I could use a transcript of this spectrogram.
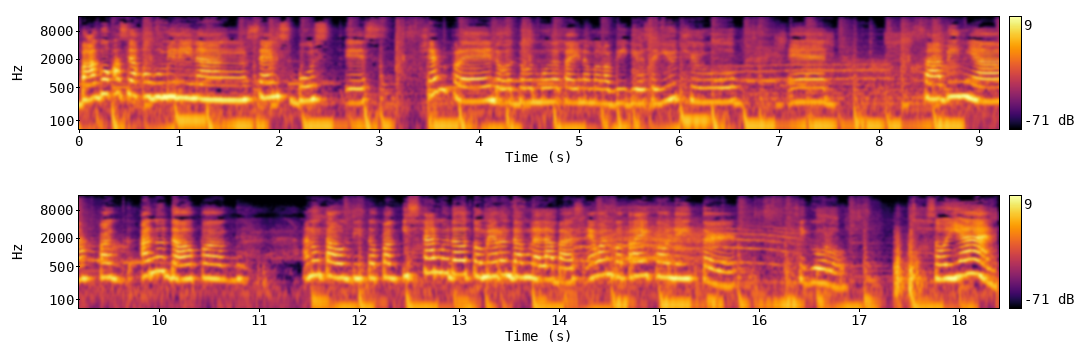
bago kasi ako bumili ng Sense Boost is, syempre, nood-nood muna tayo ng mga video sa YouTube. And, sabi niya, pag, ano daw, pag, anong tawag dito, pag scan mo daw to, meron daw lalabas. Ewan ko, try ko later. Siguro. So, yan.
